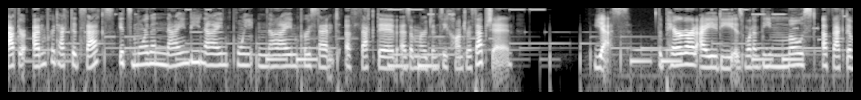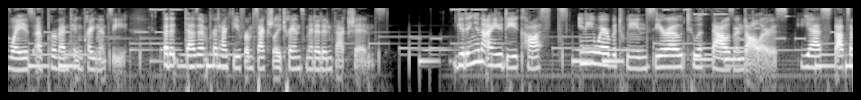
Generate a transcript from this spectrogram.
after unprotected sex, it's more than 99.9% effective as emergency contraception. Yes, the Paragard IUD is one of the most effective ways of preventing pregnancy, but it doesn't protect you from sexually transmitted infections. Getting an IUD costs anywhere between zero to a $1,000. Yes, that's a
